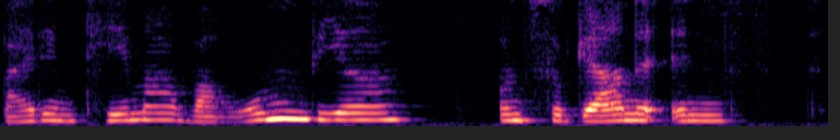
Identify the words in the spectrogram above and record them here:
bei dem Thema, warum wir uns so gerne ins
